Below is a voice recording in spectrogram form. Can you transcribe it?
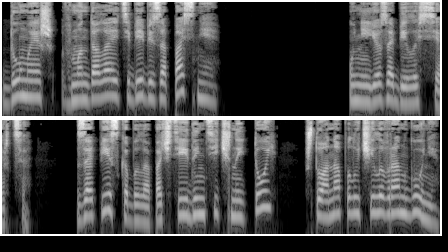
«Думаешь, в Мандалае тебе безопаснее?» У нее забилось сердце. Записка была почти идентичной той, что она получила в Рангуне.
